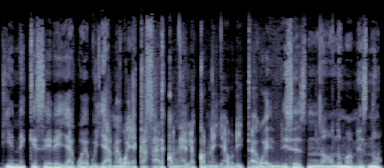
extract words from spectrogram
tiene que ser ella, huevo, ya me voy a casar con él o con ella ahorita, güey. Dices, no, no mames, no.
